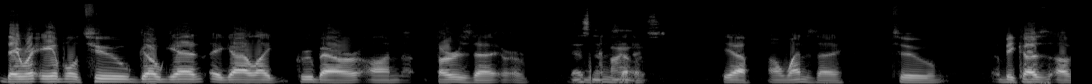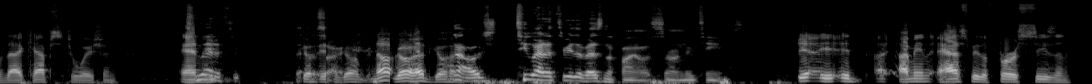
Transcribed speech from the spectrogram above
they were able to go get a guy like Grubauer on Thursday or Vezina Wednesday. finalist. Yeah, on Wednesday to because of that cap situation. And two out of three. go, yeah, go, no, go ahead, go ahead. No, it's two out of three of the Vezina finalists are on new teams. Yeah, it. it I, mean, it has to be the first season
